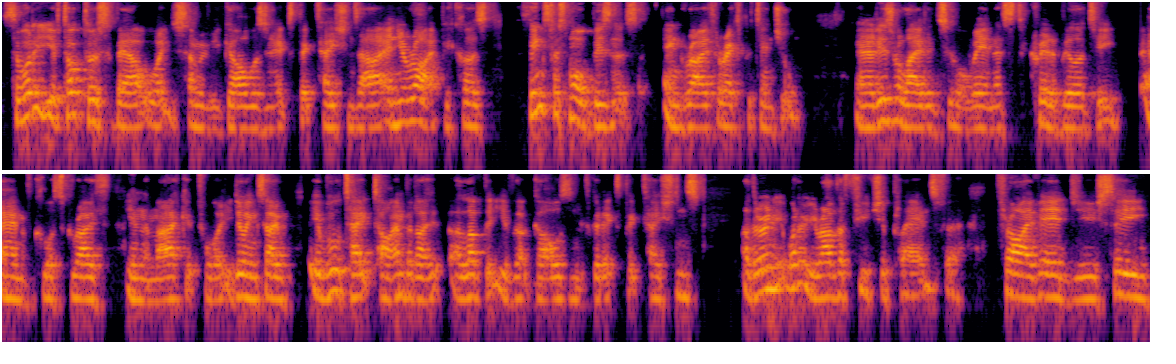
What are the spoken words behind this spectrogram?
So, what you've talked to us about what some of your goals and expectations are, and you're right because things for small business and growth are exponential, and it is related to awareness, to credibility, and of course growth in the market for what you're doing. So it will take time, but I, I love that you've got goals and you've got expectations. Are there any what are your other future plans for Thrive Ed? Do you see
